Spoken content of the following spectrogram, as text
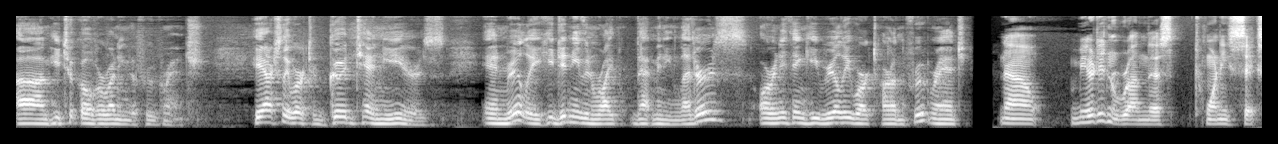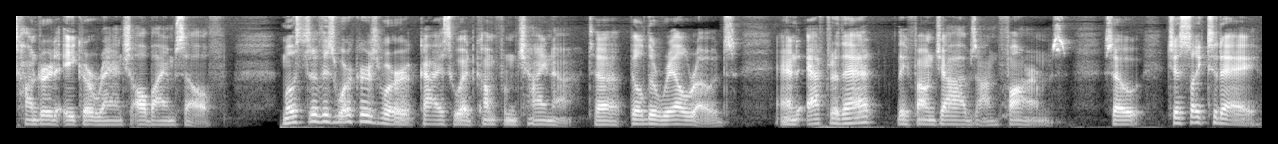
um, he took over running the fruit ranch. He actually worked a good 10 years. And really, he didn't even write that many letters or anything. He really worked hard on the fruit ranch. Now, Muir didn't run this 2,600 acre ranch all by himself. Most of his workers were guys who had come from China to build the railroads. And after that, they found jobs on farms. So, just like today,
